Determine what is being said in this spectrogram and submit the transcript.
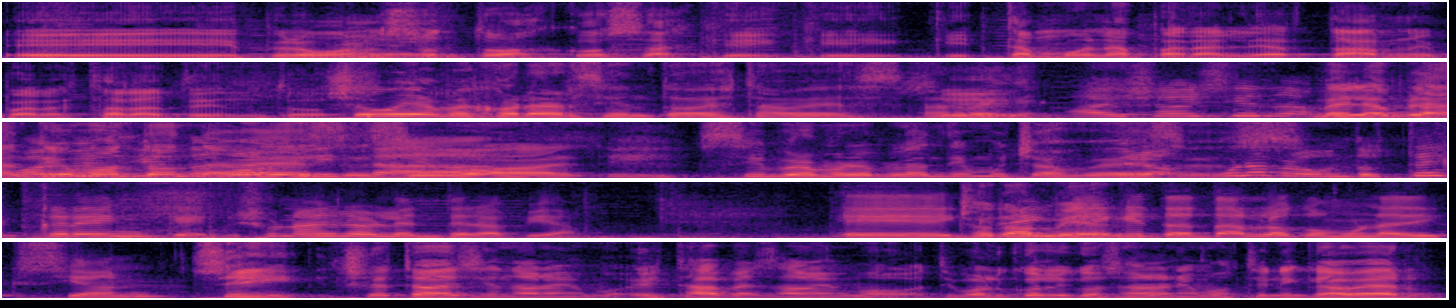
Eh, pero bueno, son todas cosas que, que- que están buenas para alertarnos y para estar atentos. Yo voy a mejorar, siento, esta vez. La ¿Sí? verdad que- Ay, yo diciendo, Me lo planteé un me montón de siento veces movilizada, igual. Sí. sí. pero me lo planteé muchas veces. Pero una pregunta, ¿ustedes creen que, yo una vez lo hablé en terapia, eh, Yo ¿creen también. que hay que tratarlo como una adicción? Sí, yo estaba diciendo lo mismo, estaba pensando lo mismo. Tipo, alcohólicos anónimos tienen que haber.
